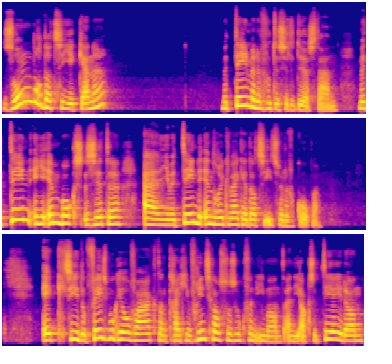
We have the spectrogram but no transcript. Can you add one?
zonder dat ze je kennen, meteen met een voet tussen de deur staan. Meteen in je inbox zitten en je meteen de indruk wekken dat ze iets willen verkopen. Ik zie het op Facebook heel vaak. Dan krijg je een vriendschapsverzoek van iemand en die accepteer je dan.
